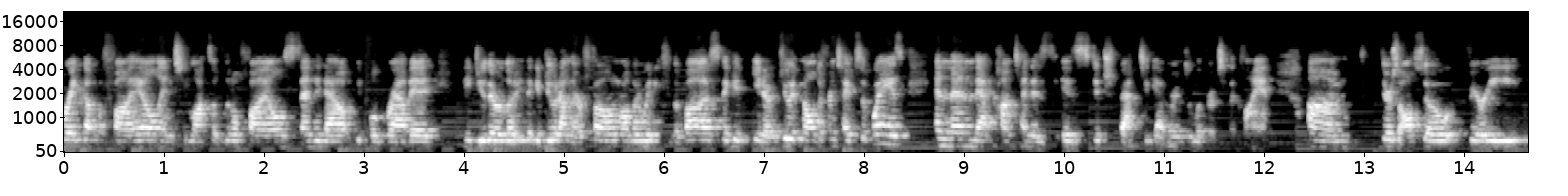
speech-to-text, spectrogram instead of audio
break up a file into lots of little files, send it out, people grab it. They do their they could do it on their phone while they're waiting for the bus. They could, you know, do it in all different types of ways. And then that content is is stitched back together and delivered to the client. Um, there's also very,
